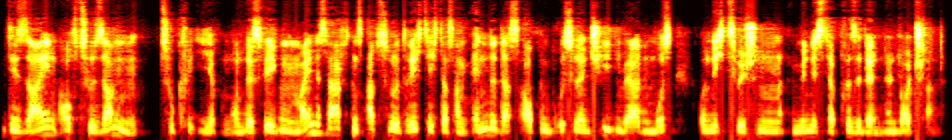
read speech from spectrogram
Design auch zusammen zu kreieren. Und deswegen meines Erachtens absolut richtig, dass am Ende das auch in Brüssel entschieden werden muss und nicht zwischen Ministerpräsidenten in Deutschland.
